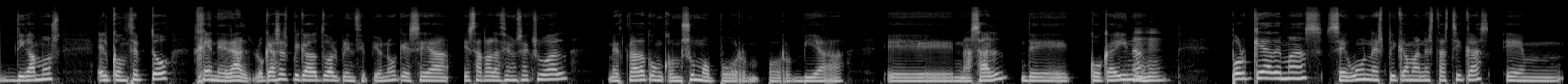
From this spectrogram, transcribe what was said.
digamos, el concepto general, lo que has explicado tú al principio, ¿no? Que sea esa relación sexual mezclada con consumo por, por vía eh, nasal de cocaína, porque además, según explicaban estas chicas, em,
